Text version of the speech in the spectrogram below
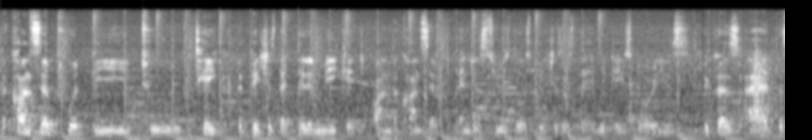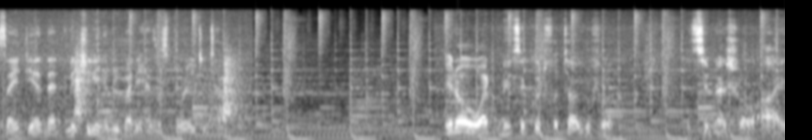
the concept would be to take the pictures that didn't make it on the concept and just use those pictures as the everyday stories because I had this idea that literally everybody has a story to tell. You know what makes a good photographer? It's your natural eye.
